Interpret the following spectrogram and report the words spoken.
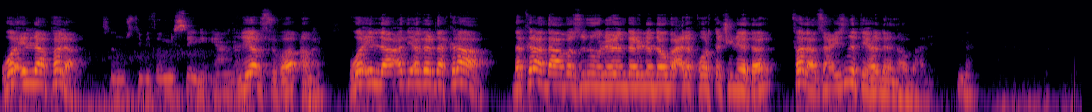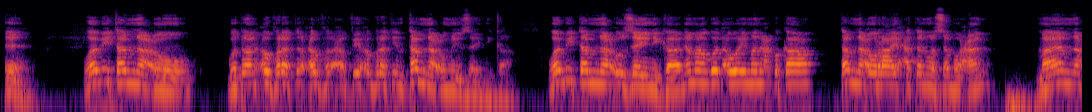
وإلا فلا. يعني. ليرسبا آه. نعم. وإلا أدي أجر ذكرى ذكرى دابا زنو ليندر إلى دو بحري قورتشي ليدن فلا زعيزنتي هدرنا أو بحري بل. وبتمنع قلتون حفرة حفرة في حفرة تمنع من زينك. وبتمنع زينك. نما قلت أوي منع بك تمنع رائحة وسبعا. ما يمنع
